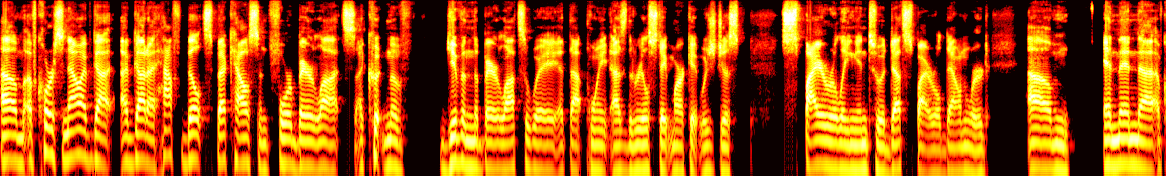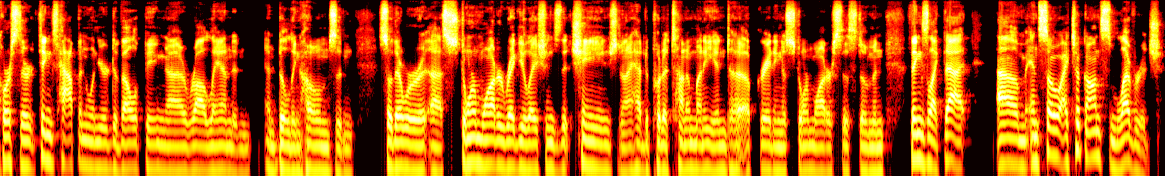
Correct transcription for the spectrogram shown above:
um, of course, now I've got I've got a half built spec house and four bare lots. I couldn't have given the bare lots away at that point, as the real estate market was just spiraling into a death spiral downward. Um, and then, uh, of course, there things happen when you're developing uh, raw land and and building homes, and so there were uh, stormwater regulations that changed, and I had to put a ton of money into upgrading a stormwater system and things like that. Um, and so I took on some leverage,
